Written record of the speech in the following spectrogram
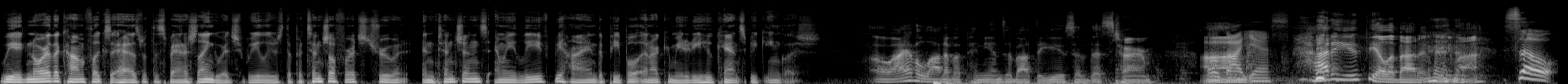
we ignore the conflicts it has with the Spanish language. We lose the potential for its true intentions, and we leave behind the people in our community who can't speak English. Oh, I have a lot of opinions about the use of this term. Oh Um, God, yes. How do you feel about it, Vima? So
